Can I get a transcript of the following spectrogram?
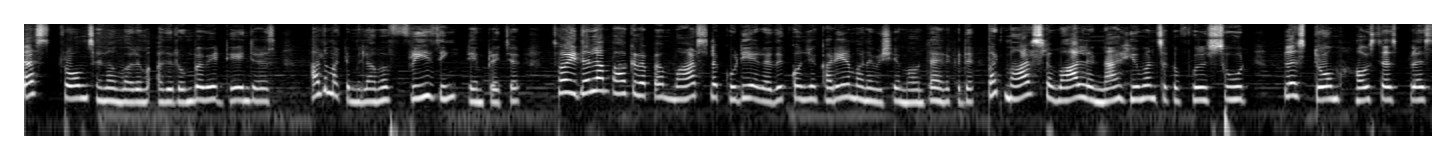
டஸ்ட் ஸ்ட்ரோம்ஸ் எல்லாம் வரும். அது ரொம்பவே டேஞ்சரஸ் அது மட்டும் இல்லாமல் ஃப்ரீசிங் டெம்பரேச்சர் ஸோ இதெல்லாம் பார்க்குறப்ப மார்ஸில் குடியேறது கொஞ்சம் கடினமான விஷயமாகவும் தான் இருக்குது. பட் மார்ஸில் வாழலன்னா ஹியூமன்ஸுக்கு full suit plus dome houses plus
